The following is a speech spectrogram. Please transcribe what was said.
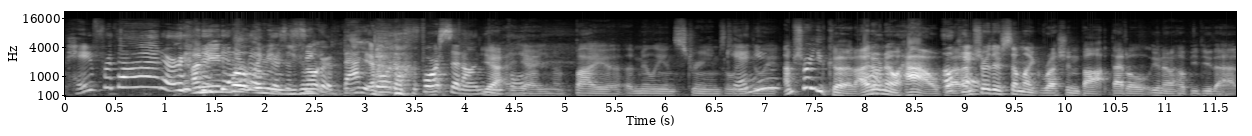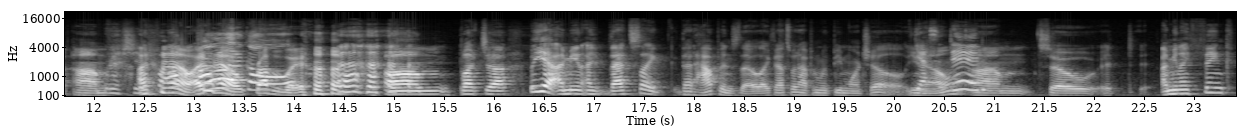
pay for that? Or I mean, don't well, know I if mean, there's a you can al- secret back yeah. door to force it on yeah, people. yeah, you know, buy a, a million streams Can you? I'm sure you could. I don't know how, but I'm sure there's some like Russian bot that'll you know help you do that. Um, Russian I don't bot. know. I Oh don't my know. Probably. um, but uh, but yeah, I mean, I that's like that happens though. Like that's what happened with Be More Chill. You Yes, it know? did. Um, so it. I mean, I think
